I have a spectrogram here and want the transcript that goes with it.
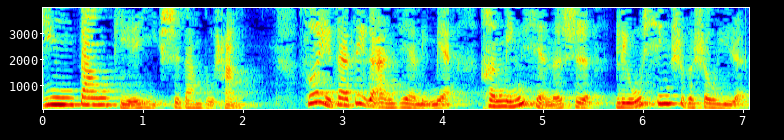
应当给予适当补偿。所以，在这个案件里面，很明显的是刘鑫是个受益人。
